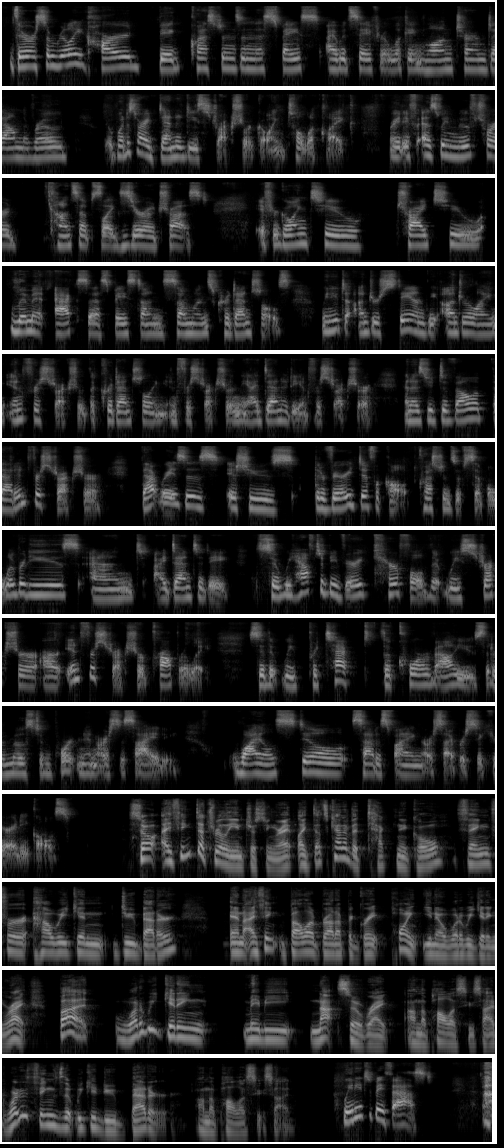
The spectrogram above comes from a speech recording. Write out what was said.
There are some really hard, big questions in this space. I would say if you're looking long term down the road, what is our identity structure going to look like? Right? If as we move toward concepts like zero trust, if you're going to try to limit access based on someone's credentials, we need to understand the underlying infrastructure, the credentialing infrastructure, and the identity infrastructure. And as you develop that infrastructure, that raises issues that are very difficult questions of civil liberties and identity. So we have to be very careful that we structure our infrastructure properly so that we protect the core values that are most important in our society while still satisfying our cybersecurity goals. So I think that's really interesting, right? Like that's kind of a technical thing for how we can do better. And I think Bella brought up a great point. You know, what are we getting right? But what are we getting maybe not so right on the policy side? What are things that we could do better on the policy side? We need to be fast.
